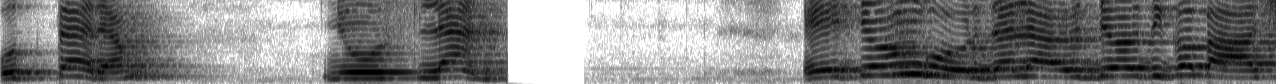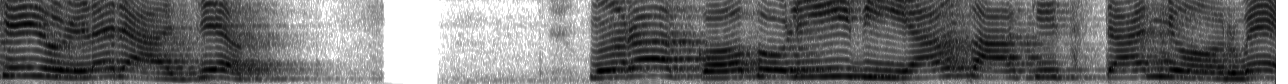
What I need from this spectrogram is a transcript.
ഉത്തരം ന്യൂസിലാൻഡ്. ഏറ്റവും കൂടുതൽ ഔദ്യോഗിക ഭാഷയുള്ള രാജ്യം മൊറാക്കോ ബൊളീവിയ പാകിസ്ഥാൻ നോർവേ.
